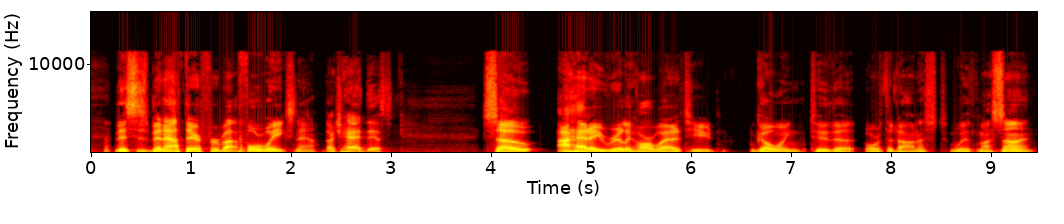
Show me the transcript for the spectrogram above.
this has been out there for about four weeks now. Thought you had this. So I had a really horrible attitude going to the orthodontist with my son.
